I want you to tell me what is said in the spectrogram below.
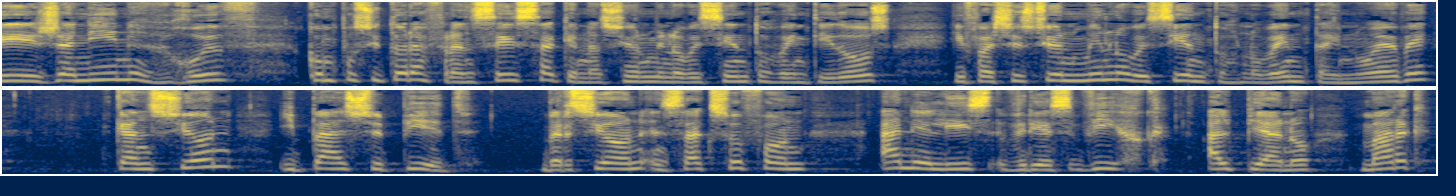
De Janine Ruff, compositora francesa que nació en 1922 y falleció en 1999, canción y pas versión en saxofón Annelies Vrieswijk, al piano Marc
